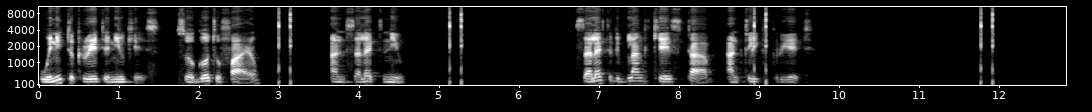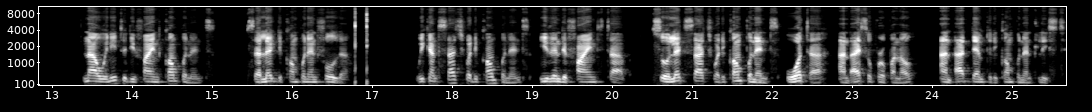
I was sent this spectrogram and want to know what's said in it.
We need to create a new case. So go to File and select New. Select the blank case tab and click Create. Now we need to define components. Select the component folder. We can search for the components using the Find tab. So let's search for the components water and isopropanol and add them to the component list.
